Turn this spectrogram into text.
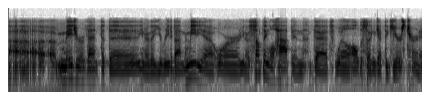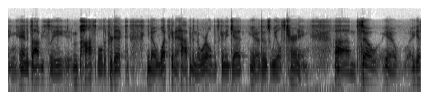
uh, major event that the you know that you read about in the media, or you know something will happen that will all of a sudden get the gears turning, and it's obviously impossible to predict you know what's going to happen in the world that's going to get you know those wheels turning. Um, so you know I guess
